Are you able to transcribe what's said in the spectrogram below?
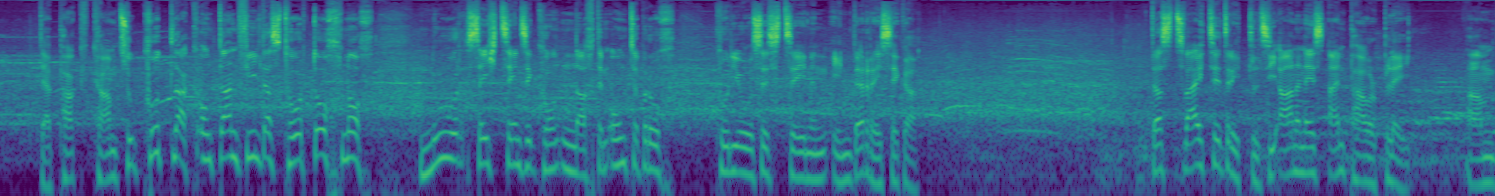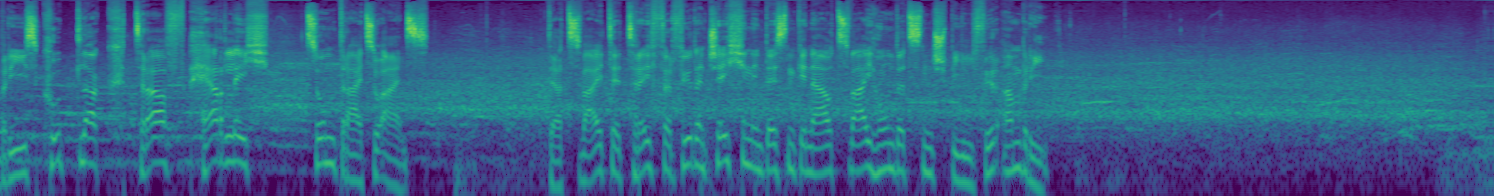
Der Pack kam zu Kutlak und dann fiel das Tor doch noch. Nur 16 Sekunden nach dem Unterbruch. Kuriose Szenen in der Resega. Das zweite Drittel, Sie ahnen es, ein Powerplay. Ambris Kutlak traf herrlich zum 3 zu 1. Der zweite Treffer für den Tschechen in dessen genau 200. Spiel für Ambri.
